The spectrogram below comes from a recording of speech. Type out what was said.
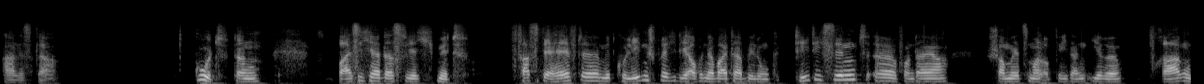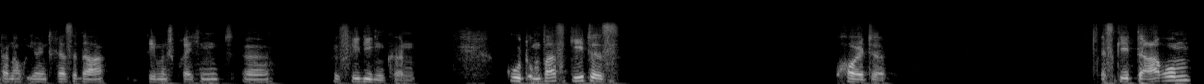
Alles klar. Gut, dann weiß ich ja, dass ich mit fast der Hälfte mit Kollegen spreche, die auch in der Weiterbildung tätig sind. Äh, von daher schauen wir jetzt mal, ob wir dann Ihre Fragen dann auch Ihr Interesse da dementsprechend äh, befriedigen können. Gut, um was geht es heute? Es geht darum,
